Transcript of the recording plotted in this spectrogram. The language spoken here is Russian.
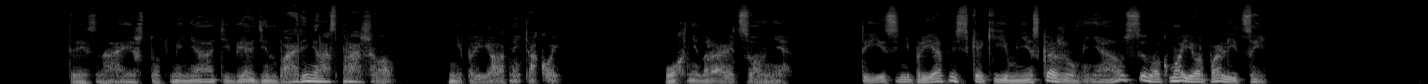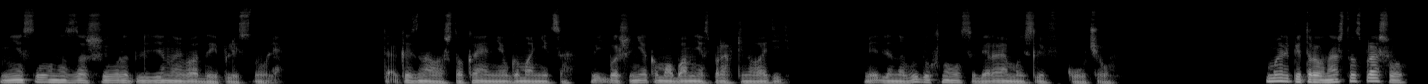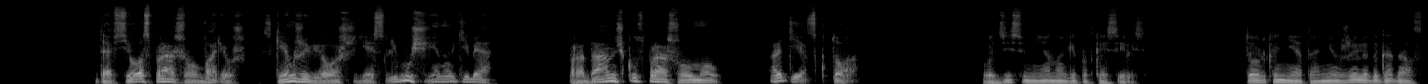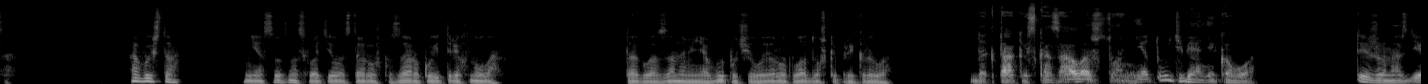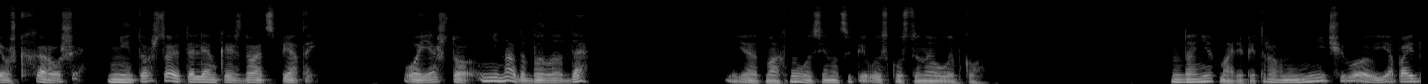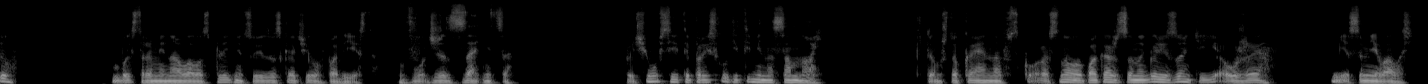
«Ты знаешь, тут меня тебе один парень расспрашивал. Неприятный такой. Ох, не нравится он мне. Ты, если неприятности какие, мне скажи, у меня сынок майор полиции». Мне словно за шиворот ледяной воды плеснули. Так и знала, что Каин не угомонится, ведь больше некому обо мне справки наводить. Медленно выдохнула, собирая мысли в кучу. Марья Петровна, а что спрашивал? Да все спрашивал, Варюш. С кем живешь, есть ли мужчина у тебя? Про Даночку спрашивал, мол, отец кто? Вот здесь у меня ноги подкосились. Только нет, а неужели догадался? А вы что? Неосознанно схватила старушку за руку и тряхнула. Та глаза на меня выпучила и рот ладошкой прикрыла. «Так так и сказала, что нет у тебя никого. Ты же у нас девушка хорошая. Не то, что это Ленка из двадцать пятой. Ой, а что, не надо было, да? Я отмахнулась и нацепила искусственную улыбку. Да нет, Марья Петровна, ничего, я пойду. Быстро миновала сплетницу и заскочила в подъезд. Вот же задница. Почему все это происходит именно со мной? В том, что Каинов скоро снова покажется на горизонте, я уже не сомневалась.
